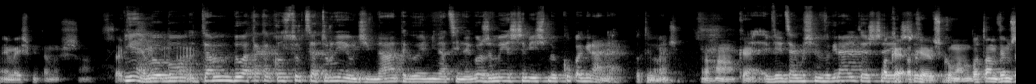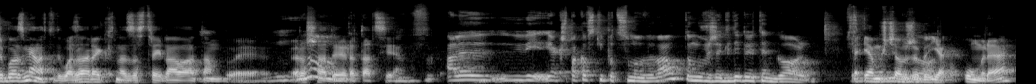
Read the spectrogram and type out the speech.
nie mieliśmy tam już szans. Tak Nie, bo, bo tak. tam była taka konstrukcja turnieju dziwna, tego eliminacyjnego, że my jeszcze mieliśmy kupę grania po tym meczu. Aha, okej. E, Więc jakbyśmy wygrali, to jeszcze... Okej, jeszcze... okej, już kumam, bo tam wiem, że była zmiana wtedy. Łazarek nas zastrejlała, tam były roszady, No. rotacje. Ale jak Szpakowski podsumowywał, to mówi, że gdyby ten gol... Ja, bym chciał, żeby No. jak umrę,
